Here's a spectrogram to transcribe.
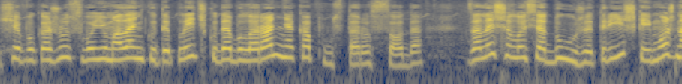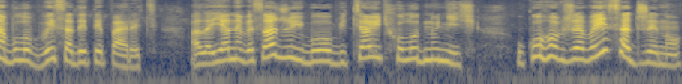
Ще покажу свою маленьку тепличку, де була рання капуста розсода. Залишилося дуже трішки і можна було б висадити перець. Але я не висаджую, бо обіцяють холодну ніч. У кого вже висаджено,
